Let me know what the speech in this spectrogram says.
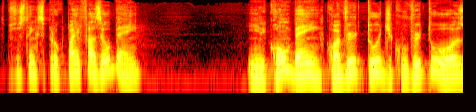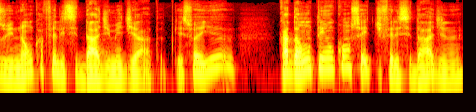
As pessoas têm que se preocupar em fazer o bem. E com o bem, com a virtude, com o virtuoso, e não com a felicidade imediata. Porque isso aí é. Cada um tem um conceito de felicidade, né?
